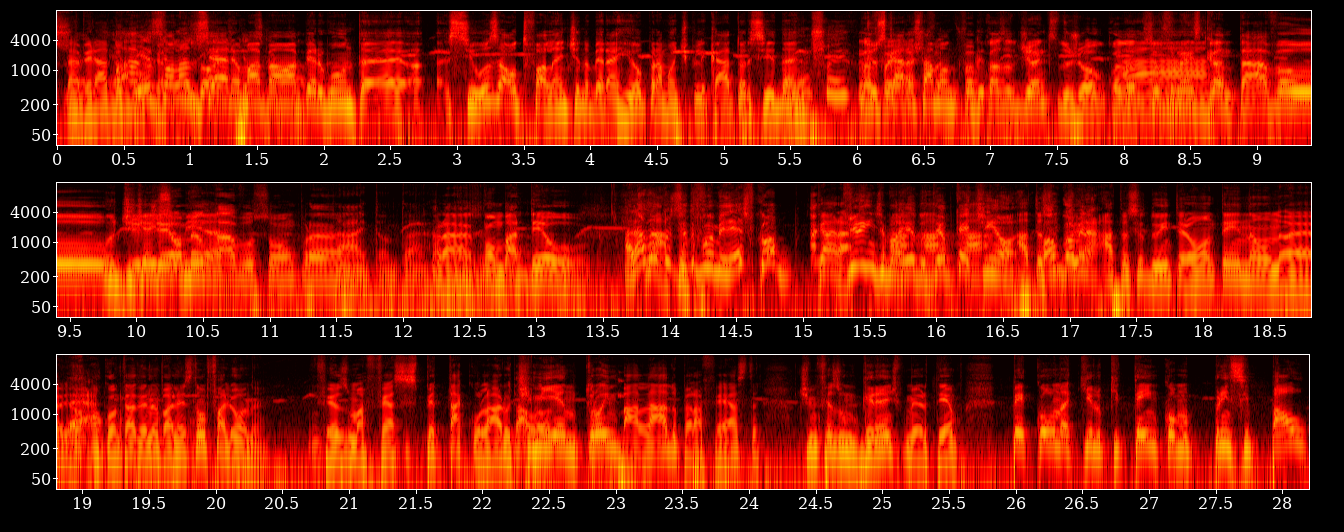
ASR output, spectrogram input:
Isso. Na virada do É, Cuca. Falando sério, uma, uma pergunta. é, Se usa alto-falante no Beira Rio pra multiplicar a torcida? Não sei. Porque os foi- caras estavam. Foi, foi por causa de antes do jogo. Quando Ah. o Fluminense cantava, o, O DJ DJ, aumentava o som pra, Ah, então tá. pra combater o. Aliás, a torcida do Fluminense ficou a Cara, grande maioria do a- tempo a- quietinho, ó. A, torcida Vamos do, combinar. a torcida do Inter ontem, não, é, ao contrário do Enem Valencia, não falhou, né? Fez uma festa espetacular. O Tá time louco. entrou embalado pela festa. O time fez um grande primeiro tempo. Pecou naquilo que tem como principal.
